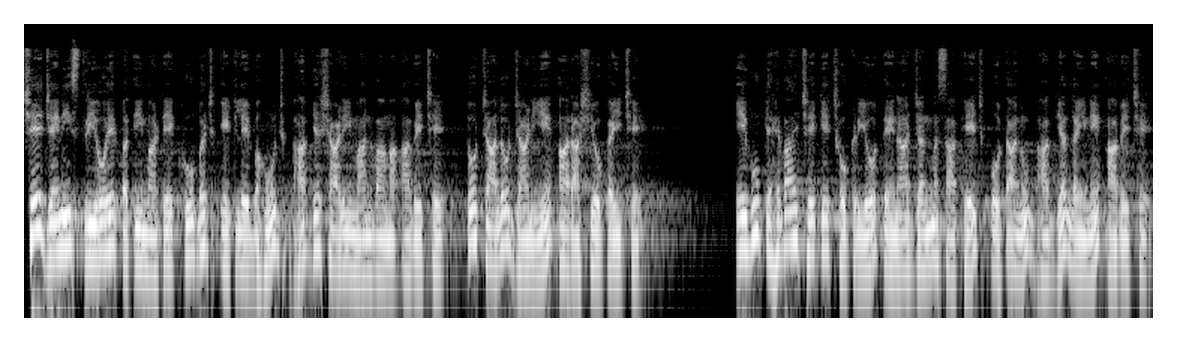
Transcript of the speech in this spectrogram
છે જેની સ્ત્રીઓએ પતિ માટે ખૂબ જ એટલે બહુ જ ભાગ્યશાળી માનવામાં આવે છે, તો ચાલો જાણીએ આ રાશિઓ કઈ છે. એવું કહેવાય છે કે છોકરીઓ તેના જન્મ સાથે જ પોતાનું ભાગ્ય લઈને આવે છે.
